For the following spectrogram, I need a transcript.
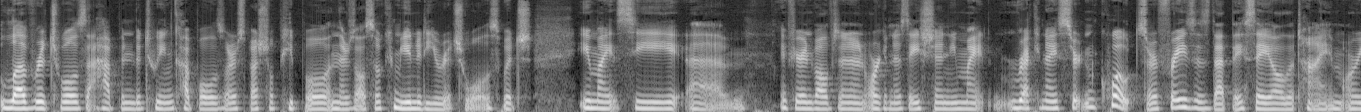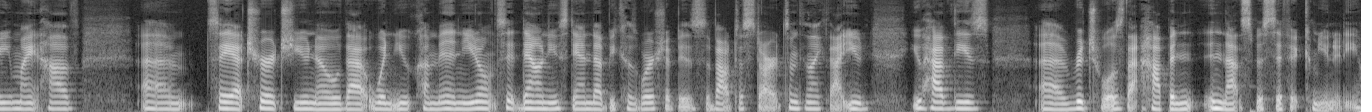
love rituals that happen between couples or special people, and there's also community rituals, which you might see um, if you're involved in an organization. You might recognize certain quotes or phrases that they say all the time, or you might have. Um, say at church, you know that when you come in, you don't sit down, you stand up because worship is about to start, something like that. You you have these uh, rituals that happen in that specific community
